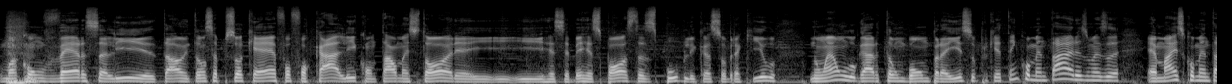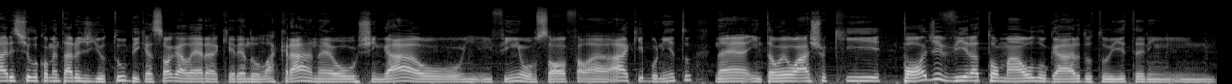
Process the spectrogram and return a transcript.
Uma conversa ali e tal. Então, se a pessoa quer fofocar ali, contar uma história e, e receber respostas públicas sobre aquilo, não é um lugar tão bom para isso, porque tem comentários, mas é, é mais comentário estilo comentário de YouTube, que é só galera querendo lacrar, né? Ou xingar, ou enfim, ou só falar, ah, que bonito, né? Então eu acho que pode vir a tomar o lugar do Twitter em, em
